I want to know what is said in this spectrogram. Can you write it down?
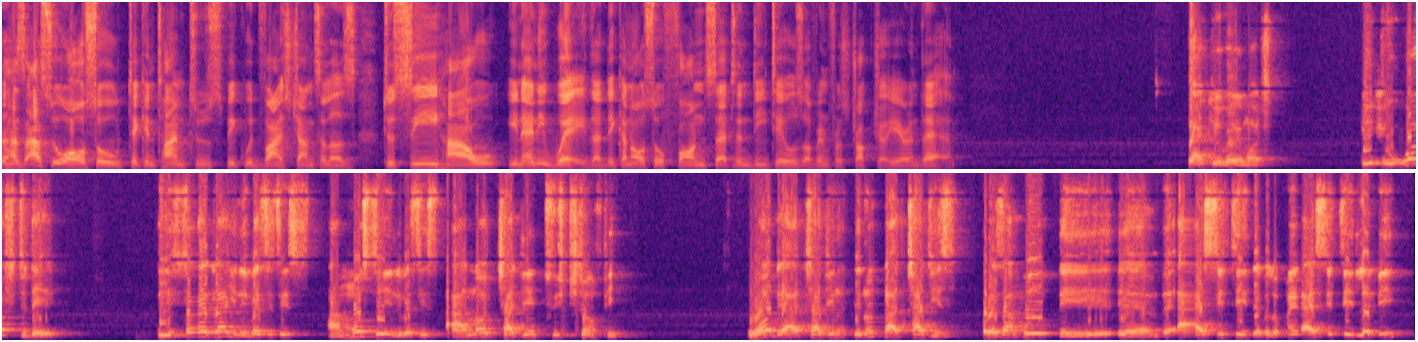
has ASUU also taken time to speak with vice chancellors to see how, in any way, that they can also fund certain details of infrastructure here and there? Thank you very much. If you watch today, the federal universities and most state universities are not charging tuition fee. What they are charging, they know that charges, for example, the, uh, the ICT development, ICT levy,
